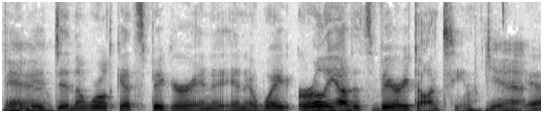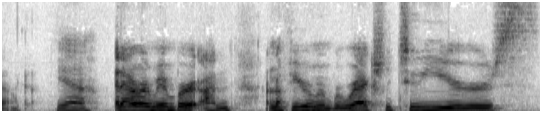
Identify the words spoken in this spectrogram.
yeah. and it, and the world gets bigger in a, in a way early on that's very daunting. Yeah, yeah, yeah. And I remember, I, I don't know if you remember, we're actually two years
